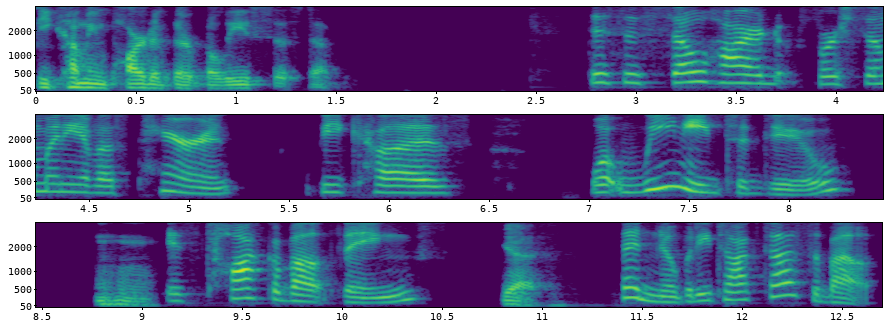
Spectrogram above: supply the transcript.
becoming part of their belief system this is so hard for so many of us parents because what we need to do Mhm. is talk about things yes that nobody talked to us about.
